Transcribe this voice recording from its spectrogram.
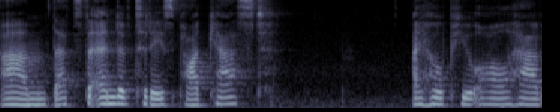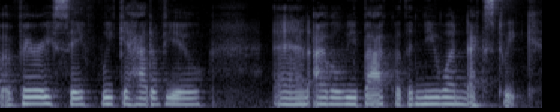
um, that's the end of today's podcast. I hope you all have a very safe week ahead of you, and I will be back with a new one next week.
